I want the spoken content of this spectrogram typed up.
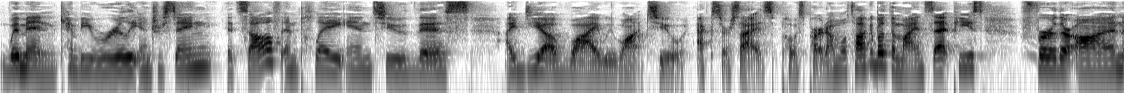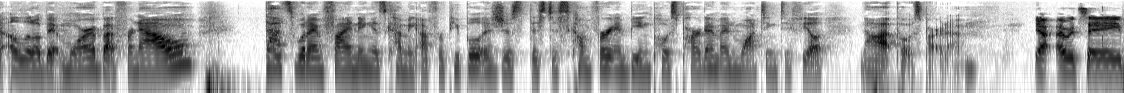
women can be really interesting itself and play into this idea of why we want to exercise postpartum. We'll talk about the mindset piece further on a little bit more, but for now, that's what I'm finding is coming up for people is just this discomfort in being postpartum and wanting to feel not postpartum. Yeah, I would say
